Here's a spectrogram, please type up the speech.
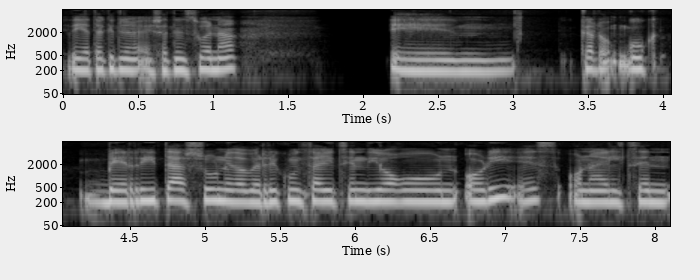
ideiatak esaten zuena, e, claro, guk berritasun edo berrikuntza egiten diogun hori, ez, ona heltzen,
